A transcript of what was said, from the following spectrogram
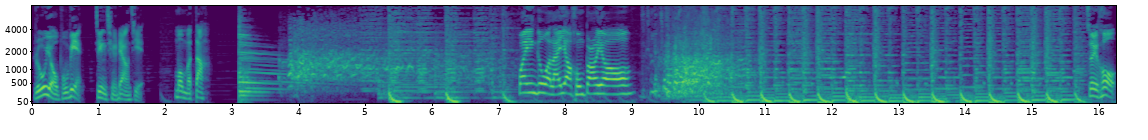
如有不便，敬请谅解。么么哒。欢迎跟我来要红包哟！最后，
